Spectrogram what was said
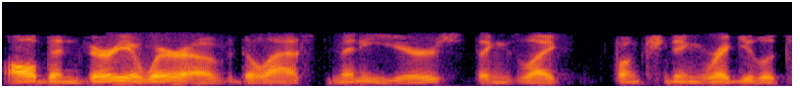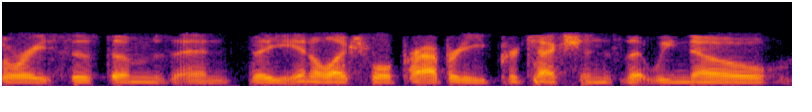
all been very aware of the last many years, things like functioning regulatory systems and the intellectual property protections that we know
